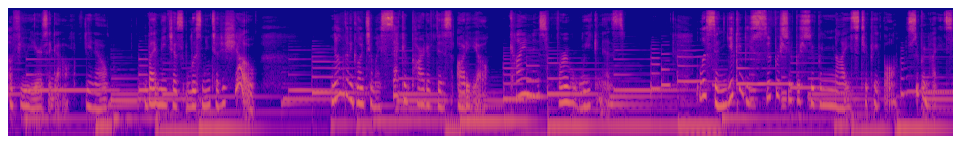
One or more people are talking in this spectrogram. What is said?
a few years ago, you know, by me just listening to his show. Now I'm going to go into my second part of this audio kindness for weakness. Listen, you can be super, super, super nice to people, super nice.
